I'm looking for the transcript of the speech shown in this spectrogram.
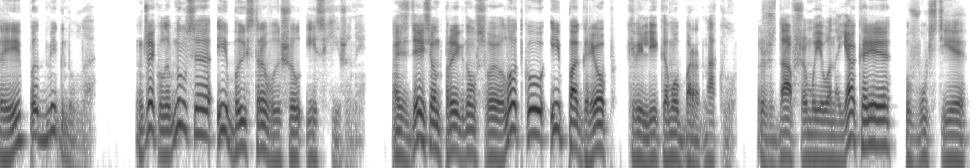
и подмигнула. Джек улыбнулся и быстро вышел из хижины. Здесь он прыгнул в свою лодку и погреб к великому барнаклу, ждавшему его на якоре в устье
